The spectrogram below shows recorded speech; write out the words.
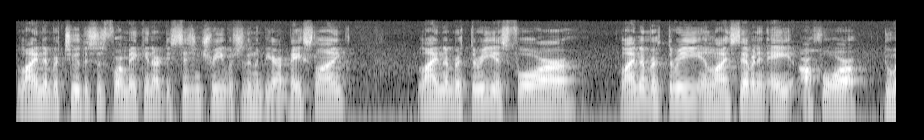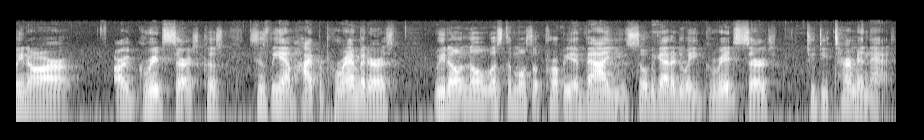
line number two, this is for making our decision tree, which is going to be our baseline. Line number three is for, line number three and line seven and eight are for doing our, our grid search because since we have hyperparameters, we don't know what's the most appropriate value. So we got to do a grid search to determine that.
